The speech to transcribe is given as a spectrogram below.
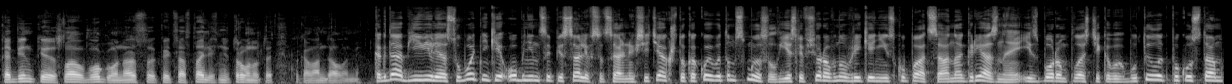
кабинки, слава богу, у нас, как остались нетронуты пока вандалами. Когда объявили о субботнике, обнинцы писали в социальных сетях, что какой в этом смысл, если все равно в реке не искупаться, она грязная, и сбором пластиковых бутылок по кустам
